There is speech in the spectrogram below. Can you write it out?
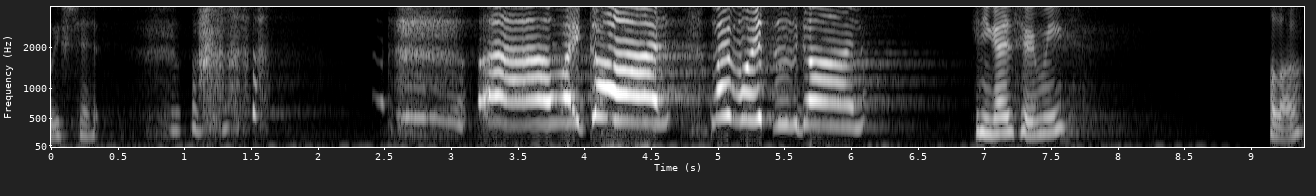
Holy shit. oh my god! My voice is gone! Can you guys hear me? Hello?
